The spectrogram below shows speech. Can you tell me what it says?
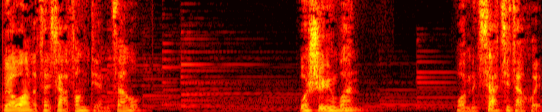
不要忘了在下方点赞哦。我是云湾，我们下期再会。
